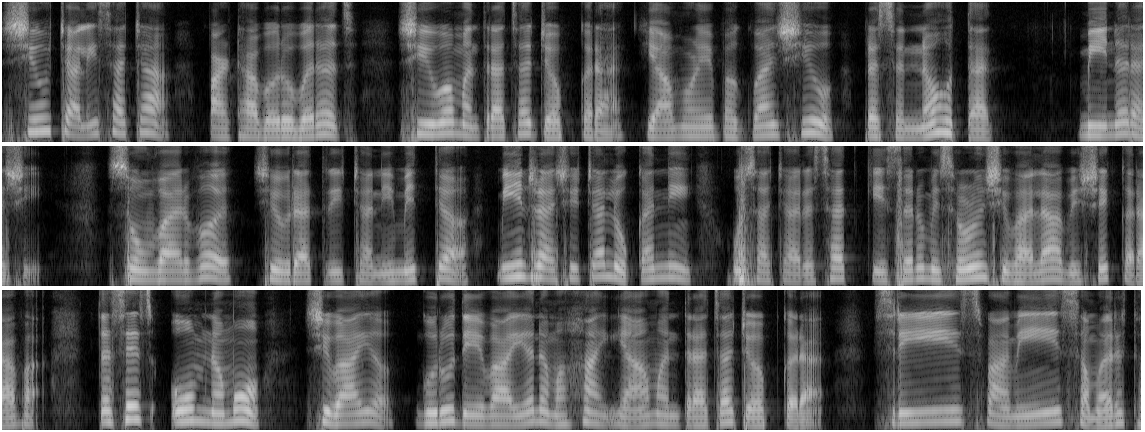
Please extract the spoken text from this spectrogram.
शिव चालिसाच्या पाठाबरोबरच शिवमंत्राचा जप करा. यामुळे भगवान शिव प्रसन्न होतात. मीन राशी. सोमवार व शिवरात्रीच्या निमित्त मीन राशीच्या लोकांनी उसाच्या रसात केसर मिसळून शिवाला अभिषेक करावा. तसेच ओम नमो शिवाय गुरुदेवाय नमहा या मंत्राचा जप करा. श्री स्वामी समर्थ.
